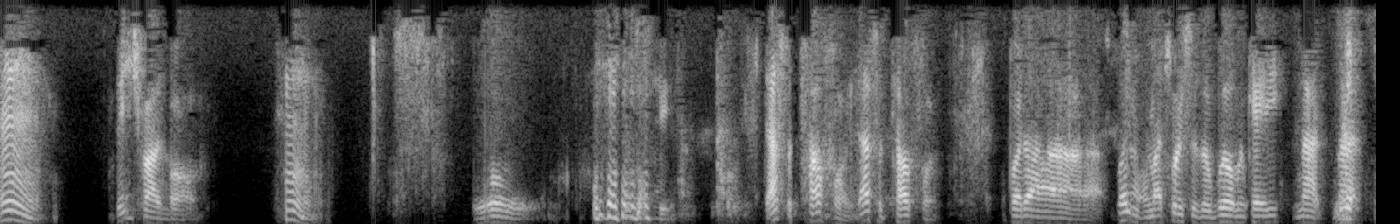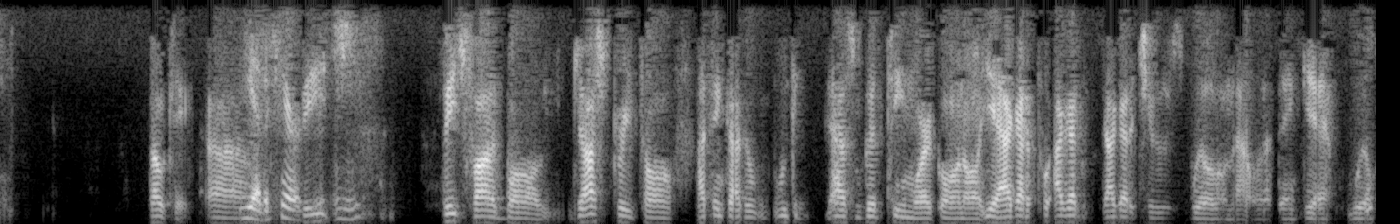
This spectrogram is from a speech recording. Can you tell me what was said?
Hmm. Beach volleyball. Hmm. Whoa. That's a tough one. That's a tough one. But uh wait a minute, my choices are Will and Katie, not not Okay. Uh yeah, the character. beach Mhm. beach volleyball. Josh is pretty tall. I think I could we could have some good teamwork going on. Yeah, I gotta put I got I gotta choose Will on that one, I think. Yeah, Will.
